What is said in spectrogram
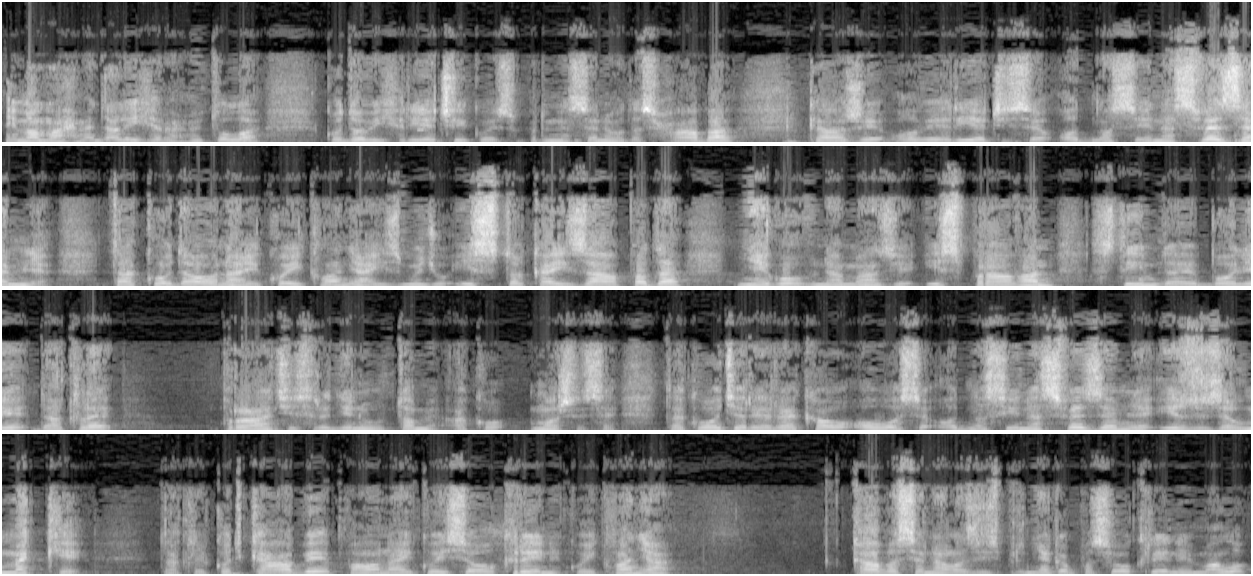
Imam Ahmed Alihi Rahmetullah kod ovih riječi koje su prenesene od ashaba kaže ove riječi se odnose na sve zemlje tako da onaj koji klanja između istoka i zapada njegov namaz je ispravan s tim da je bolje dakle pronaći sredinu u tome ako može se. Također je rekao ovo se odnosi na sve zemlje izuzev Mekke, dakle kod Kabe, pa onaj koji se okrene, koji klanja, Kaba se nalazi ispred njega pa se okrene malo,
